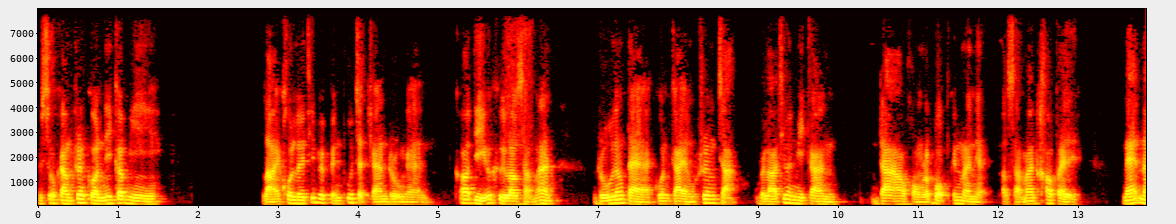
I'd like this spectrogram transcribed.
วิศวกรรมเครื่องกลนี้ก็มีหลายคนเลยที่ไปเป็นผู้จัดการโรงงาน ก็ดีก็คือเราสามารถรู้ตั้งแต่กลไกของเครื่องจักรเวลาที่มันมีการดาวของระบบขึ้นมาเนี่ย เราสามารถเข้าไปแนะน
